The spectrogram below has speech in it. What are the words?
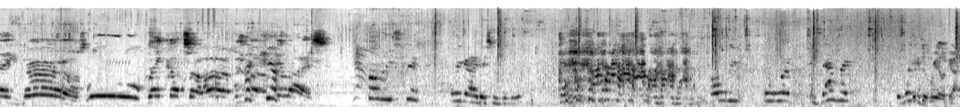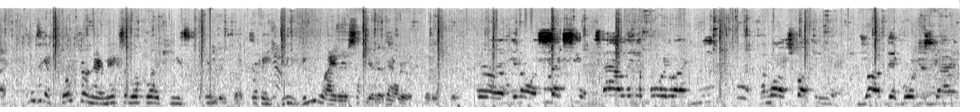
play girls. Woo! Clay cups are hard. We gotta Yeah. realize. Holy shit! Holy god, this was good. Holy, so what? Is that like? Is like It's a, a real guy. Looks like a filter on there. It makes it look like he's in, Even sex. like a UV light or something Yeah, like that's that. true. That is true. For, you know, a sexy Italian boy like me, the motherfucking drop dead gorgeous guy in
